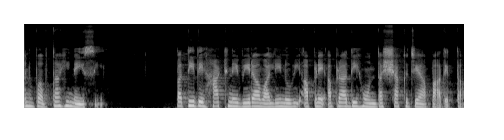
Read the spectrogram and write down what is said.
ਅਨੁਭਵਤਾ ਹੀ ਨਹੀਂ ਸੀ। ਪਤੀ ਦੇ ਹੱਠ ਨੇ ਵੀਰਾ ਵਾਲੀ ਨੂੰ ਵੀ ਆਪਣੇ ਅਪਰਾਧੀ ਹੋਣ ਦਾ ਸ਼ੱਕ ਜਿਹਾ ਪਾ ਦਿੱਤਾ।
